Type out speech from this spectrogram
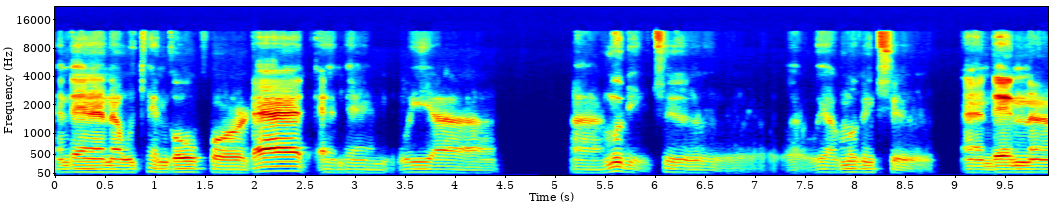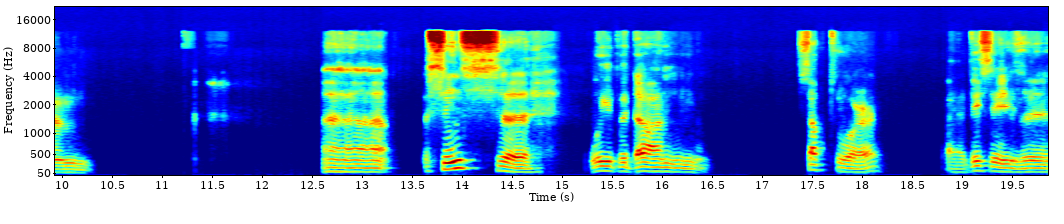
and then uh, we can go for that and then we are uh, moving to uh, we are moving to and then um, uh, since uh, we've done tour uh, this is a,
